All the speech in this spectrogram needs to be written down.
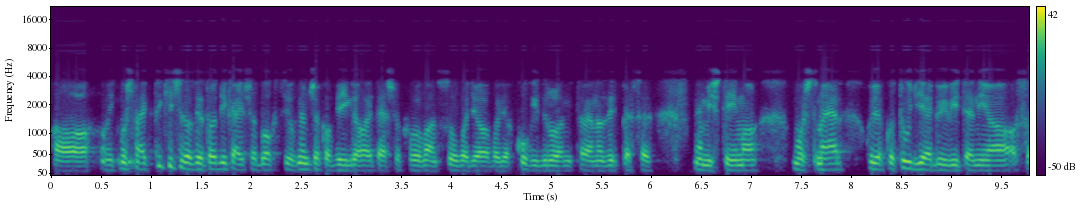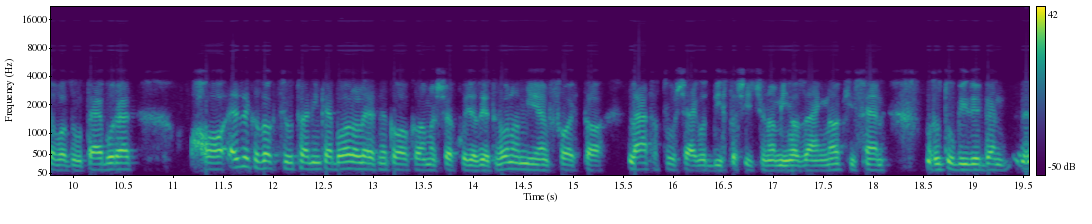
a, amik most már kicsit azért radikálisabb akciók, nem csak a végrehajtásokról van szó, vagy a, vagy a Covid-ról, ami talán azért persze nem is téma most már, hogy akkor tudja bővíteni a, a szavazó táborát, ha ezek az akciók talán inkább arra lehetnek alkalmasak, hogy azért valamilyen fajta láthatóságot biztosítson a mi hazánknak, hiszen az utóbbi időben e,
